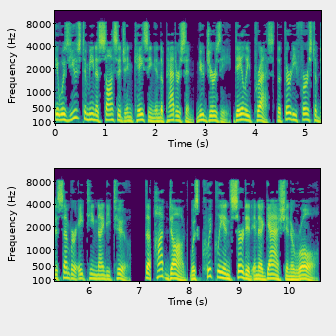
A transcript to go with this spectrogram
It was used to mean a sausage encasing in the Paterson, New Jersey Daily Press, the 31st of December 1892. The hot dog was quickly inserted in a gash in a roll.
